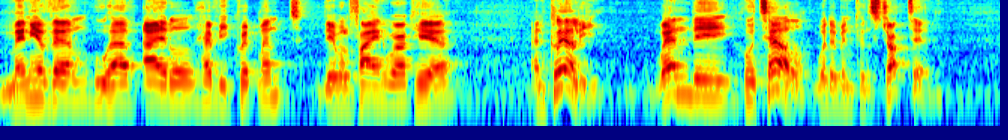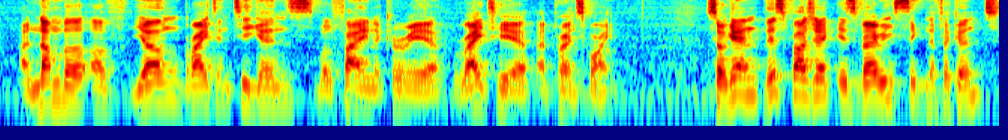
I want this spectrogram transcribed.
Many of them who have idle heavy equipment, they will find work here. And clearly, when the hotel would have been constructed, a number of young, bright Antiguans will find a career right here at Pearns Point. So again, this project is very significant.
